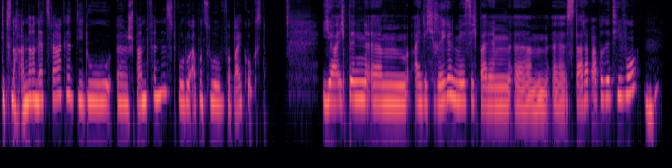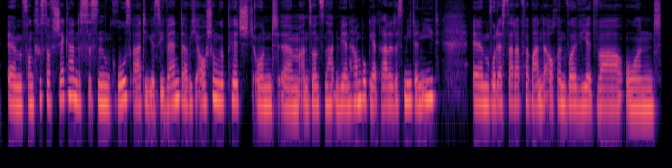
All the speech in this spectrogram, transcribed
Gibt es noch andere Netzwerke, die du äh, spannend findest, wo du ab und zu vorbeiguckst? Ja, ich bin ähm, eigentlich regelmäßig bei dem ähm, äh, Startup Aperitivo mhm. ähm, von Christoph Scheckern. Das ist ein großartiges Event, da habe ich auch schon gepitcht. Und ähm, ansonsten hatten wir in Hamburg ja gerade das Meet and Eat, ähm, wo der Startup-Verband auch involviert war. Und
